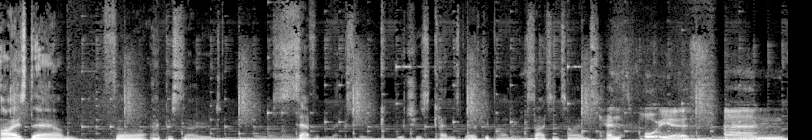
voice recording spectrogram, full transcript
eyes down for episode seven next week, which is Ken's birthday party. Exciting times. Ken's 40th, and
